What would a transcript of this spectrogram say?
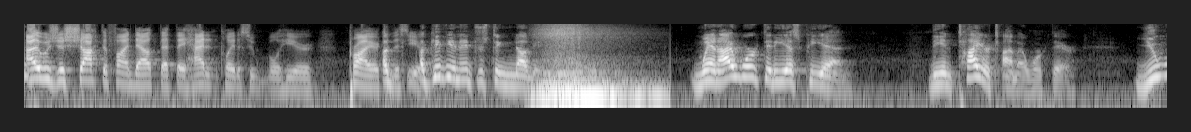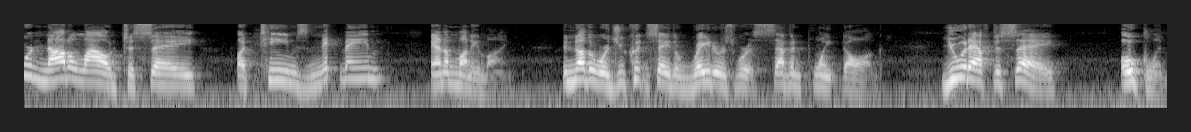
but I was just shocked to find out that they hadn't played a Super Bowl here prior to this year. I'll give you an interesting nugget. When I worked at ESPN, the entire time I worked there, you were not allowed to say a team's nickname and a money line. In other words, you couldn't say the Raiders were a seven point dog. You would have to say Oakland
